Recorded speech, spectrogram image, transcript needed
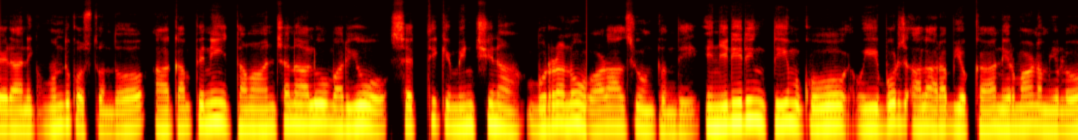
చేయడానికి ముందుకొస్తుందో ఆ కంపెనీ తమ అంచనాలు మరియు శక్తికి మించిన బుర్రను వాడాల్సి ఉంటుంది. ఇంజనీరింగ్ టీమ్కు ఈ బుర్జ్ అల్ అరబ్ యొక్క నిర్మాణంలో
